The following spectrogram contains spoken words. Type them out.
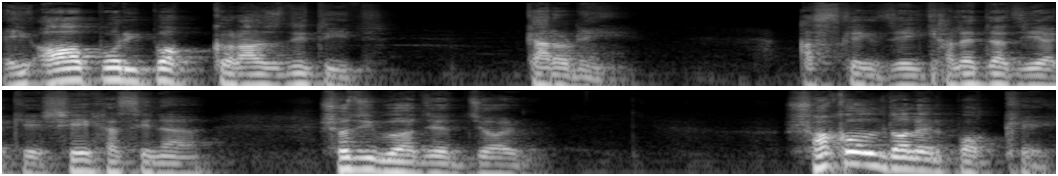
এই অপরিপক্ক রাজনীতির কারণে আজকে যেই খালেদা জিয়াকে শেখ হাসিনা সজীব ওয়াজের জয় সকল দলের পক্ষে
